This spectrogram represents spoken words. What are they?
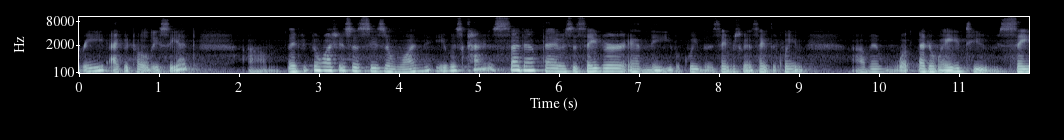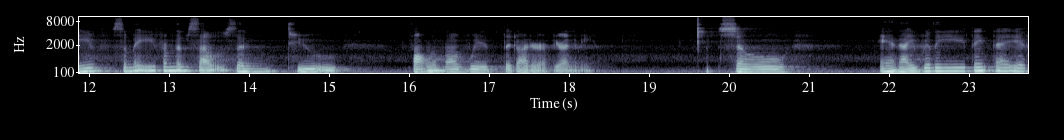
three, I could totally see it. Um, but if you've been watching since season one, it was kind of set up that it was the savior and the evil queen. The savior's going to save the queen. Um, and what better way to save somebody from themselves than to fall in love with the daughter of your enemy? So, and I really think that if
